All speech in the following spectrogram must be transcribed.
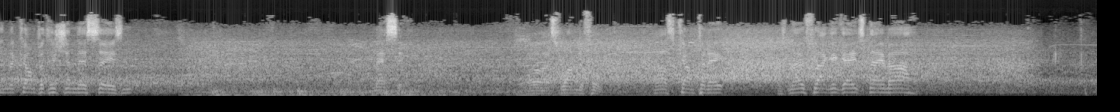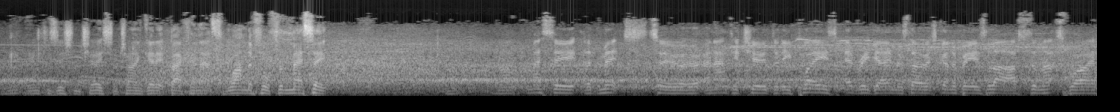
in the competition this season. Messi. Oh, that's wonderful. Last company. There's no flag against Neymar. Position chase and try and get it back, and that's wonderful from Messi. Messi admits to an attitude that he plays every game as though it's going to be his last, and that's why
